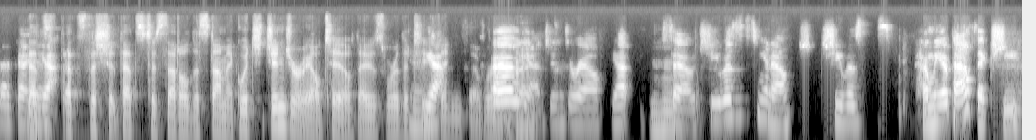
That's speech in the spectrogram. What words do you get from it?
Okay. That's yeah. that's the shit. That's to settle the stomach. Which ginger ale too. Those were the two Yeah. things that were. Oh Right. yeah, ginger ale. Yep. Mhm. So she was, you know, she was homeopathic. She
